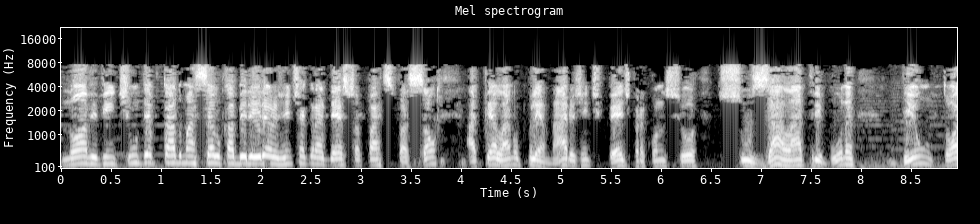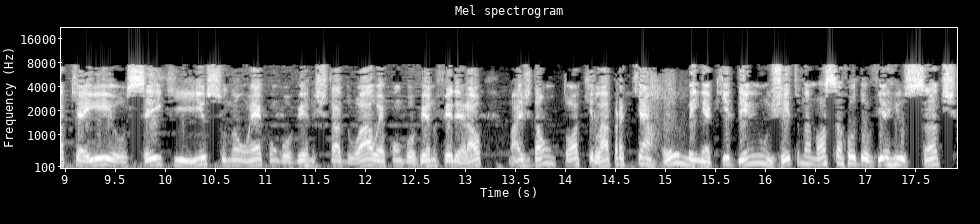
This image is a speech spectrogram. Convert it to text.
921, deputado Marcelo Cabeleireiro, a gente agradece sua participação. Até lá no plenário, a gente pede para quando o senhor usar lá a tribuna, dê um toque aí. Eu sei que isso não é com o governo estadual, é com o governo federal, mas dá um toque lá para que arrumem aqui, deem um jeito na nossa rodovia Rio Santos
